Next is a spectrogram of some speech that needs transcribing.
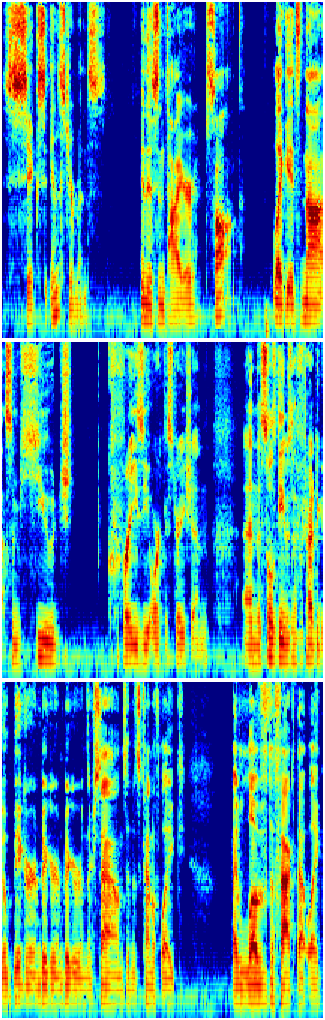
six instruments in this entire song. Like it's not some huge, crazy orchestration. And the Souls games have tried to go bigger and bigger and bigger in their sounds, and it's kind of like, I love the fact that like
